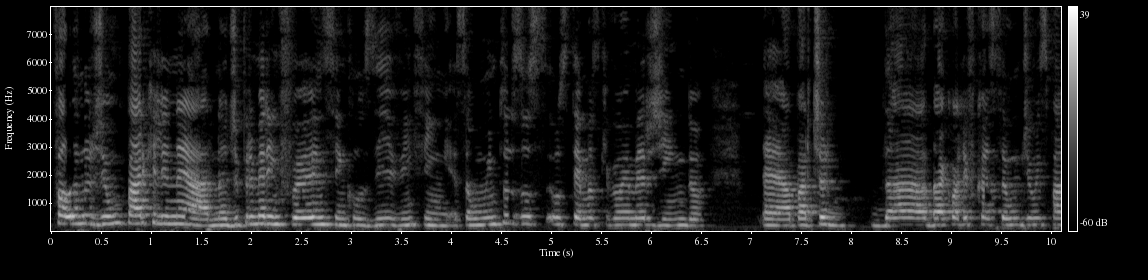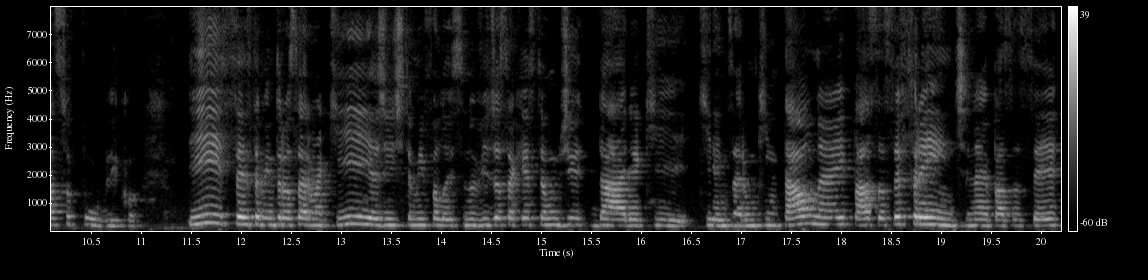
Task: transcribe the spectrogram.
falando de um parque linear, né? De primeira infância, inclusive, enfim, são muitos os, os temas que vão emergindo é, a partir da, da qualificação de um espaço público. E vocês também trouxeram aqui, a gente também falou isso no vídeo, essa questão de, da área que, que antes era um quintal, né? E passa a ser frente, né? Passa a ser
